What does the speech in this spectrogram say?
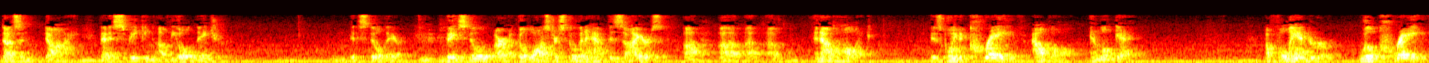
doesn't die. That is speaking of the old nature. It's still there. They still are, the lost are still going to have desires. Uh, uh, uh, uh, an alcoholic is going to crave alcohol and won't get it. A philanderer will crave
